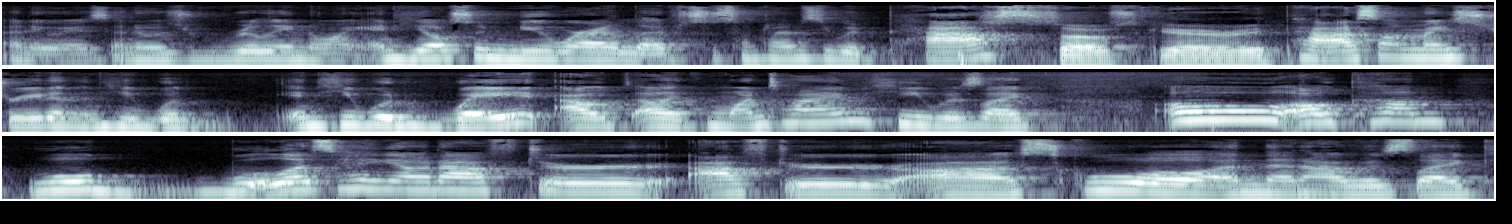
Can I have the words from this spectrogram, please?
Anyways, and it was really annoying. And he also knew where I lived, so sometimes he would pass So scary. pass on my street and then he would and he would wait out like one time he was like oh i'll come we'll, we'll let's hang out after after uh, school and then i was like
